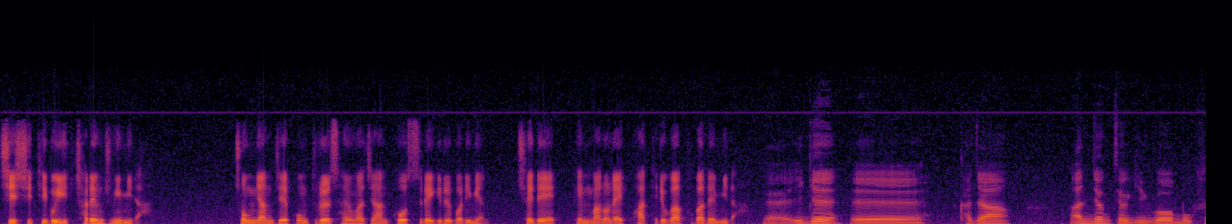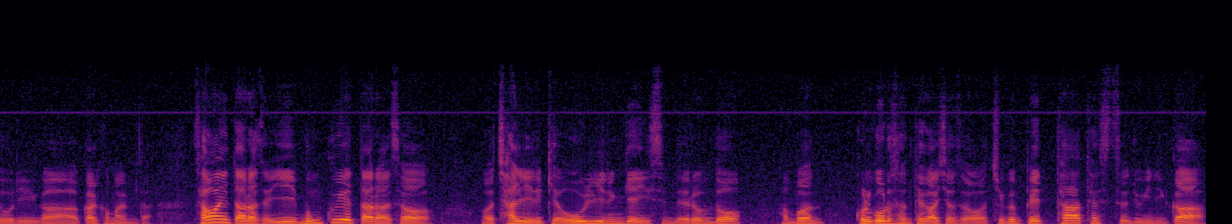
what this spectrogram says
CCTV 촬영 중입니다. 종량제 봉투를 사용하지 않고 쓰레기를 버리면 최대 100만원의 과태료가 부과됩니다. 네, 이게 에, 가장 안정적이고 목소리가 깔끔합니다. 상황에 따라서 이 문구에 따라서 어, 잘 이렇게 어울리는 게 있습니다. 여러분도 한번 골고루 선택하셔서 지금 베타 테스트 중이니까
